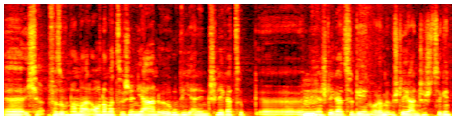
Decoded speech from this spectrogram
äh, ich versuche noch mal, auch nochmal zwischen den Jahren irgendwie an den Schläger zu, äh, mhm. an den Schläger zu gehen oder mit dem Schläger an den Tisch zu gehen.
